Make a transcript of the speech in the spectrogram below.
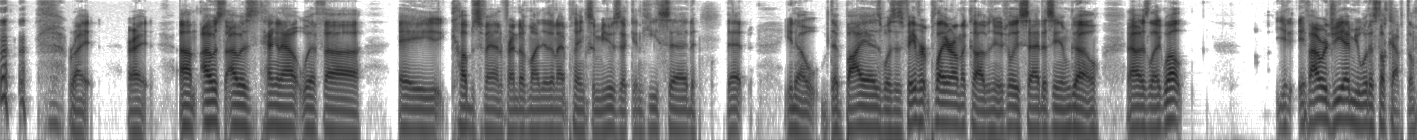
right, right. Um, I was I was hanging out with uh, a Cubs fan friend of mine the other night playing some music, and he said that you know, that Baez was his favorite player on the Cubs, and he was really sad to see him go. And I was like, well, you, if I were GM, you would have still kept them.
